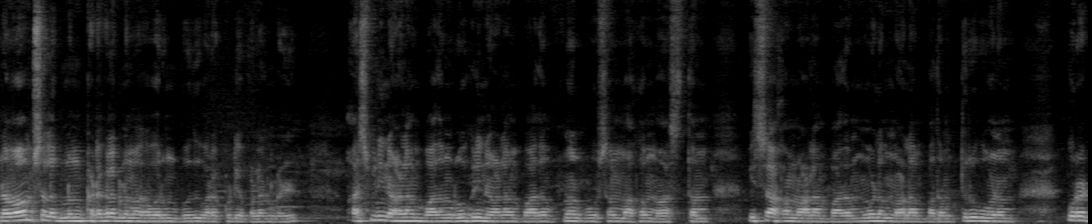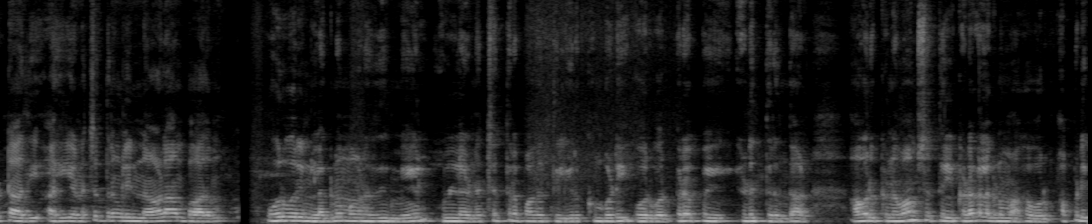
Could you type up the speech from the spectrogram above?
நவாம்ச லக்னம் கடகலக்னமாக வரும்போது வரக்கூடிய பலன்கள். அஸ்வினி நாலாம் பாதம் ரோகிணி நாலாம் பாதம் புனர்பூசம் மகம் ஆஸ்தம் விசாகம் நாலாம் பாதம் மூலம் நாலாம் பாதம் திருவோணம் புரட்டாதி ஆகிய நட்சத்திரங்களின் நாலாம் பாதம். ஒருவரின் லக்னமானது மேல் உள்ள நட்சத்திர பாதத்தில் இருக்கும்படி ஒருவர் பிறப்பை எடுத்திருந்தால் அவருக்கு நவாம்சத்தில் கடக லக்னமாக வரும். அப்படி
